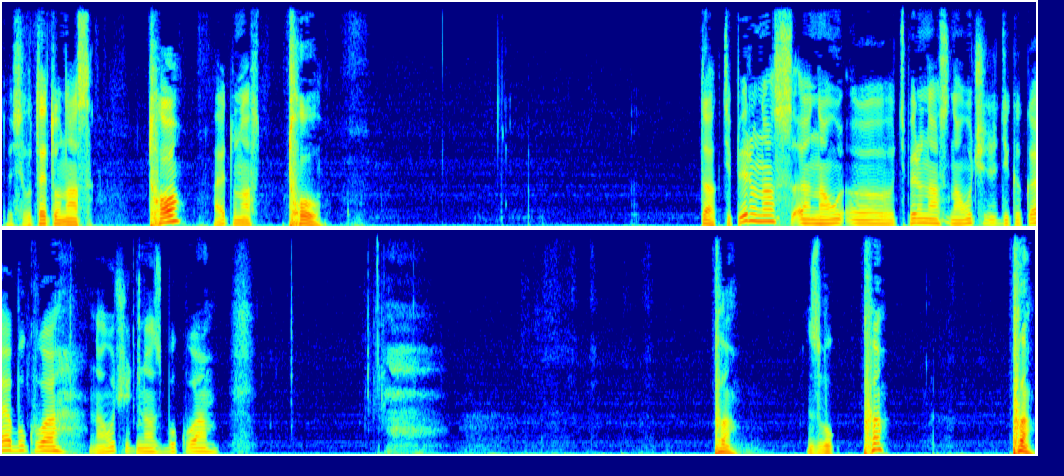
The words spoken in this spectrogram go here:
То есть вот это у нас то, а это у нас то. Так, теперь у нас э, на, э, теперь у нас на очереди какая буква? На очереди у нас буква П. Звук П. П.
